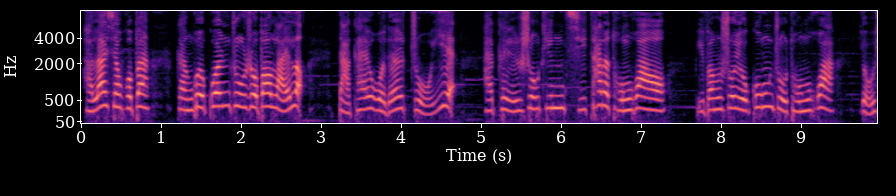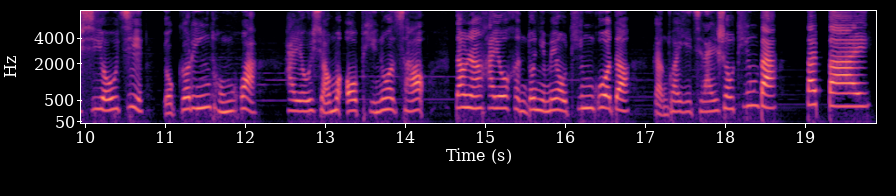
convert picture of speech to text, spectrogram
好啦，小伙伴，赶快关注肉包来了，打开我的主页，还可以收听其他的童话哦。比方说有公主童话，有西游记，有格林童话，还有小木偶匹诺曹，当然还有很多你没有听过的，赶快一起来收听吧！拜拜。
